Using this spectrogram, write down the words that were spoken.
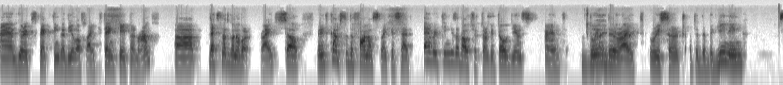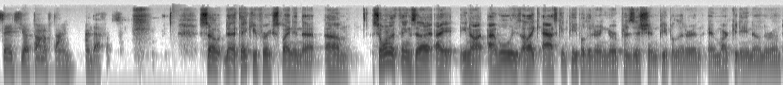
and you're expecting a deal of like 10k per month, uh, that's not going to work, right? So when it comes to the funnels, like I said, everything is about your target audience, and doing right. the right research at the beginning saves you a ton of time and efforts. So thank you for explaining that. Um, so one of the things that I, I, you know, I've always I like asking people that are in your position, people that are in, in marketing on their own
